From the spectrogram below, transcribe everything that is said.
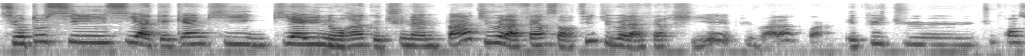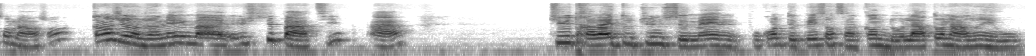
Surtout si- s'il y a quelqu'un qui, qui a une aura que tu n'aimes pas, tu veux la faire sortir, tu veux la faire chier, et puis voilà, quoi. Et puis, tu, tu prends son argent. Quand j'en j'en ai eu ma... Je suis partie. Ah, tu travailles toute une semaine pour qu'on te paye 150 dollars. Ton argent est où?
